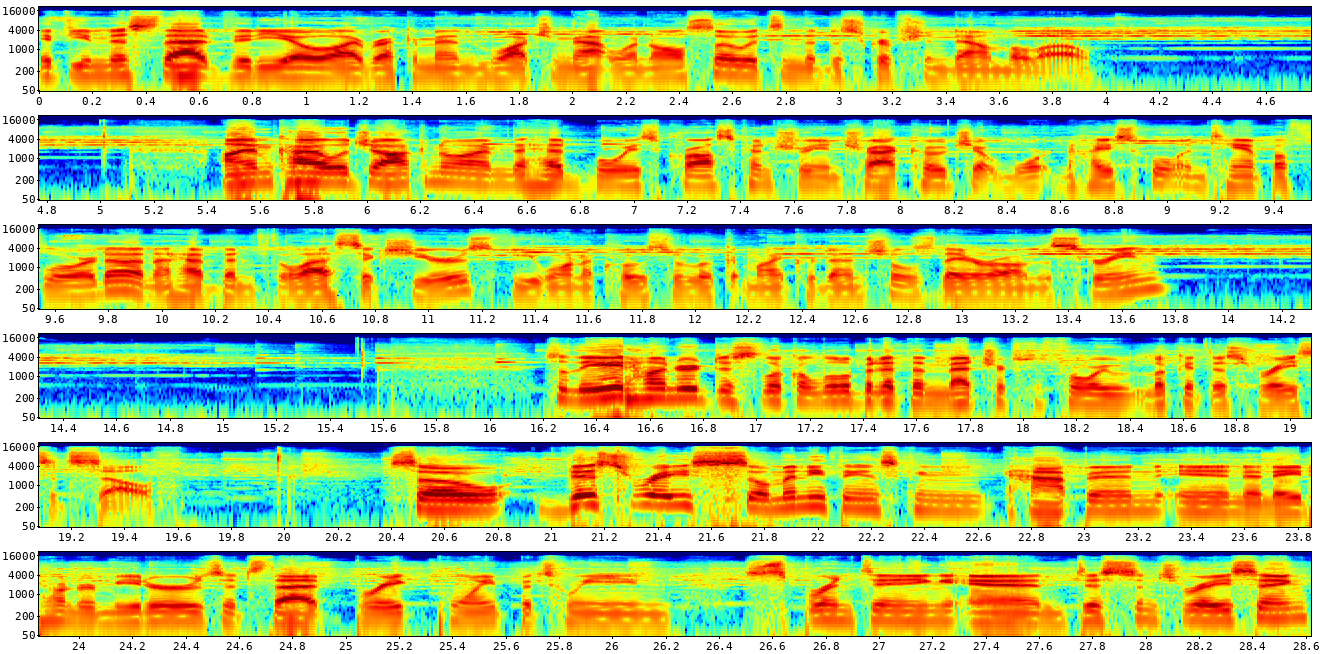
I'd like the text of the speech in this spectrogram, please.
If you missed that video I recommend watching that one also. It's in the description down below. I'm Kyle LoJacono. I'm the head boys cross country and track coach at Wharton High School in Tampa, Florida, and I have been for the last six years. If you want a closer look at my credentials, they are on the screen. So the 800, just look a little bit at the metrics before we look at this race itself. So this race, so many things can happen in an 800 meters. It's that break point between sprinting and distance racing.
